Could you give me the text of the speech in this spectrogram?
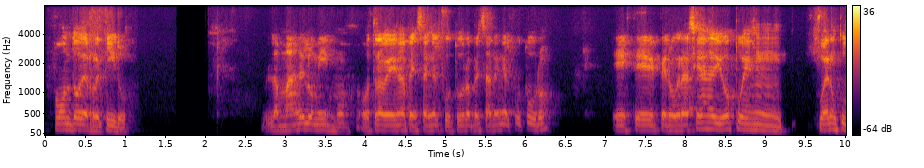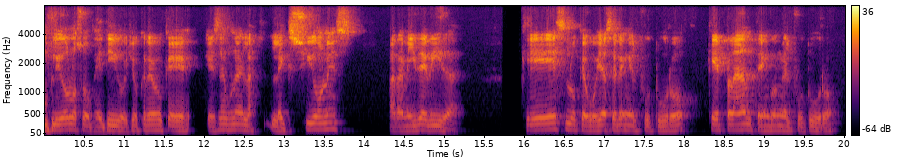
fondo de retiro. La más de lo mismo, otra vez a pensar en el futuro, a pensar en el futuro. Este, pero gracias a Dios, pues fueron cumplidos los objetivos. Yo creo que esa es una de las lecciones para mí de vida. ¿Qué es lo que voy a hacer en el futuro? ¿Qué plan tengo en el futuro?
